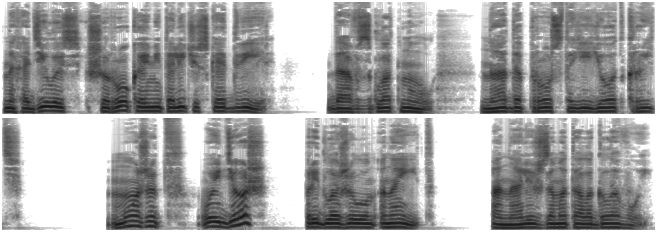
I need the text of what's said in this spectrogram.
находилась широкая металлическая дверь. Дав сглотнул. Надо просто ее открыть. «Может, уйдешь?» — предложил он Анаит. Она лишь замотала головой.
